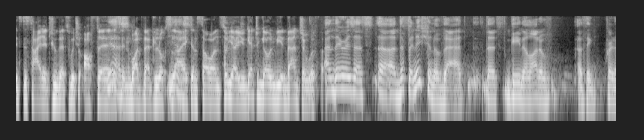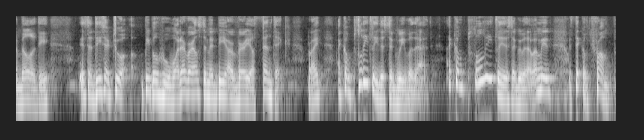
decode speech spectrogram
it's decided who gets which office Yes. and what that looks Yes. like and so on. So yeah, you get to go in the adventure with them. And there is a definition of that that's gained a lot of, I think, credibility. Is that these are two people who, whatever else they may be, are very authentic, right? I completely disagree with that. I completely disagree with that. I mean, think of Trump.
